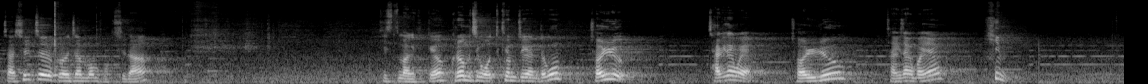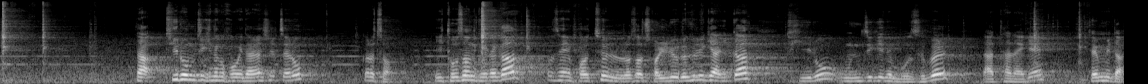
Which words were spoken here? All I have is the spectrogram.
자, 실제로 그런지 한번 봅시다. 비스듬하게 볼게요. 그럼 지금 어떻게 움직여야 한다고? 전류, 자기장 방향, 전류, 자기장 방향, 힘. 자, 뒤로 움직이는 거 보이나요? 실제로? 그렇죠. 이 도선 근해가 선생님 버튼을 눌러서 전류를 흐르게 하니까 뒤로 움직이는 모습을 나타내게 됩니다.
